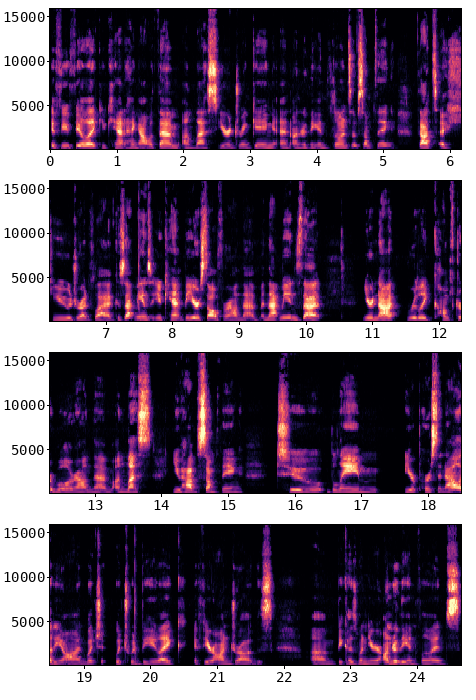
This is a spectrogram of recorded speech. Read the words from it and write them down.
if you feel like you can't hang out with them unless you're drinking and under the influence of something, that's a huge red flag because that means that you can't be yourself around them. And that means that you're not really comfortable around them unless you have something to blame your personality on, which which would be like if you're on drugs. Um, because when you're under the influence,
